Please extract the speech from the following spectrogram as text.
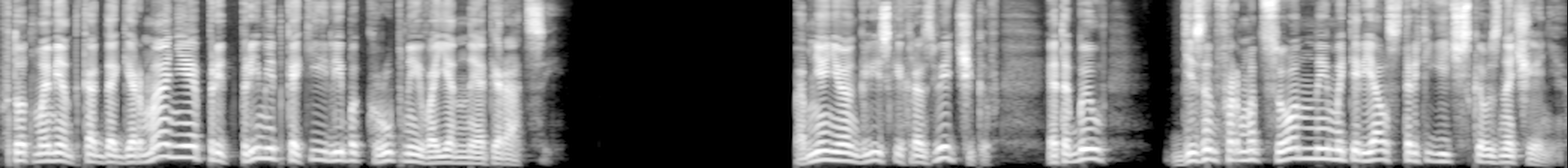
в тот момент, когда Германия предпримет какие-либо крупные военные операции. По мнению английских разведчиков, это был дезинформационный материал стратегического значения.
